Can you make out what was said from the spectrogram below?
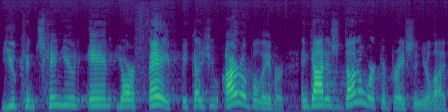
You continued in your faith because you are a believer and God has done a work of grace in your life.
